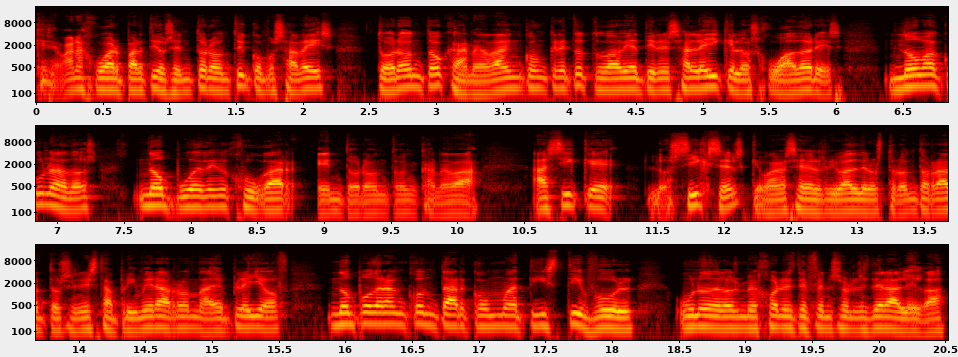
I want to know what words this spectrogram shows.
que se van a jugar partidos en Toronto y como sabéis, Toronto, Canadá en concreto, todavía tiene esa ley que los jugadores no vacunados no pueden jugar en Toronto, en Canadá. Así que los Sixers, que van a ser el rival de los Toronto Raptors en esta primera ronda de playoff, no podrán contar con Matisse Thybulle, uno de los mejores defensores de la liga,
